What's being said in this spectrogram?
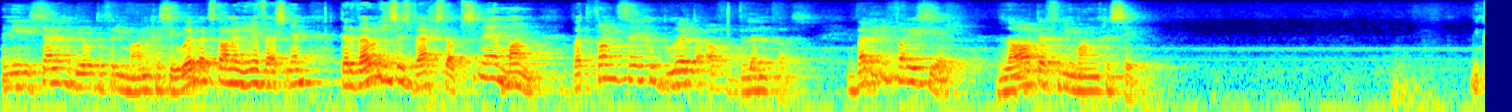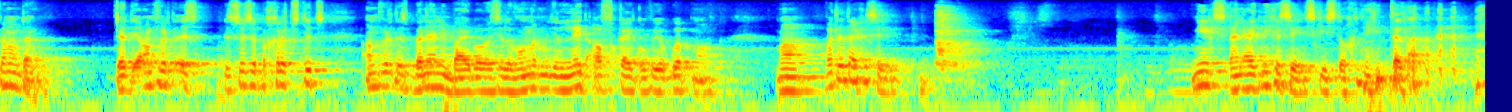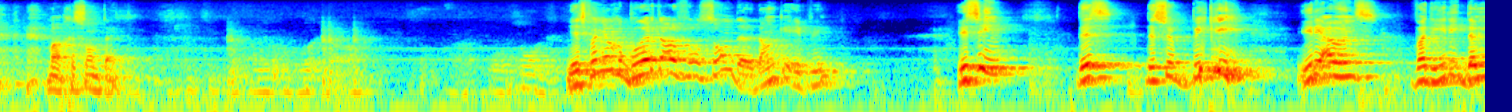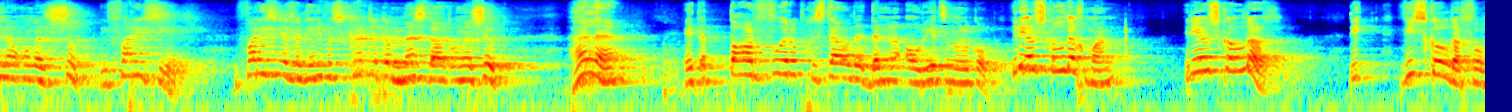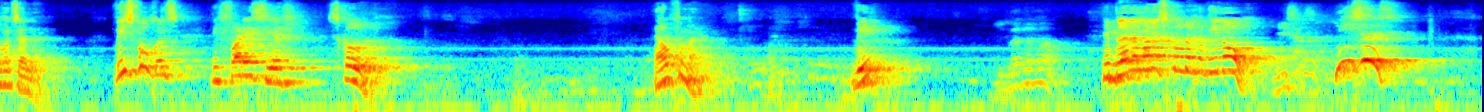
in hierdie selfde gedeelte vir die man gesê? Hoor wat staan nou hier in vers 1? Terwyl Jesus wegstap, sien hy 'n man wat van sy geboorte af blind was. Wat het die Fariseërs later vir die man gesê? Wie kan onthou? Dit die antwoord is dis soos 'n begripstoets. Antwoord is binne in die Bybel. As jy wonder, moet jy net afkyk of jy oopmaak. Maar wat het hy gesê? Niks en hy het nie gesê ekskuus tog nie. maar gesondheid. Jy is van jou geboorte af vol sonde. Dankie Eppie. Jy sien, dis dis so bietjie hierdie ouens wat hierdie ding nou ondersoek, die Fariseërs. Die Fariseërs wat hierdie verskriklike misdaad ondersoek. Hulle het 'n paar vooropgestelde dinge alreeds in hulle kop. Hierdie ou skuldig man. Hierdie ou skuldig. Die wie skuldig volgens hulle? Wie's volgens die Fariseërs skuldig? Help vir my. Wie? Die blinde man. Is skuldig en wie nog? Jesus. Jesus.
